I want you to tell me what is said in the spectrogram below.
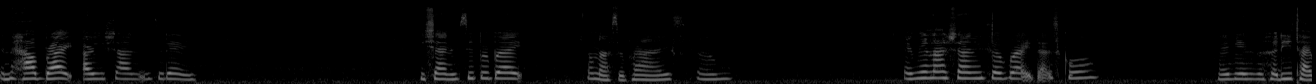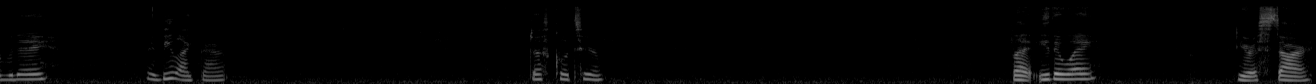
And how bright are you shining today? You shining super bright? I'm not surprised. Um, if you're not shining so bright, that's cool. Maybe it's a hoodie type of day. It'd be like that. That's cool too. But either way, you're a star.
